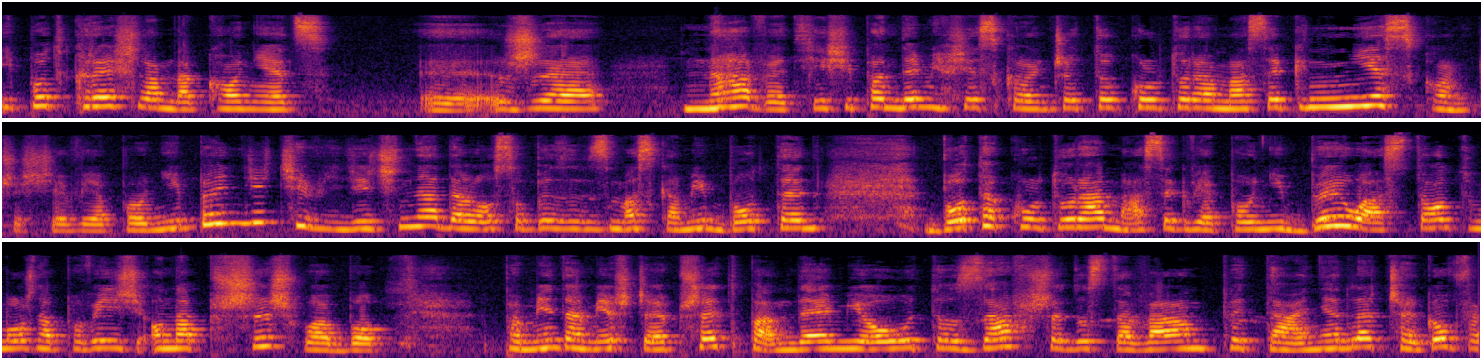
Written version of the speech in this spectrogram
i podkreślam na koniec, e, że nawet jeśli pandemia się skończy, to kultura masek nie skończy się w Japonii. Będziecie widzieć nadal osoby z, maskami, bo, ten, bo ta kultura masek w Japonii była, stąd można powiedzieć, ona przyszła, bo pamiętam jeszcze przed pandemią, to zawsze dostawałam pytania, dlaczego wy,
